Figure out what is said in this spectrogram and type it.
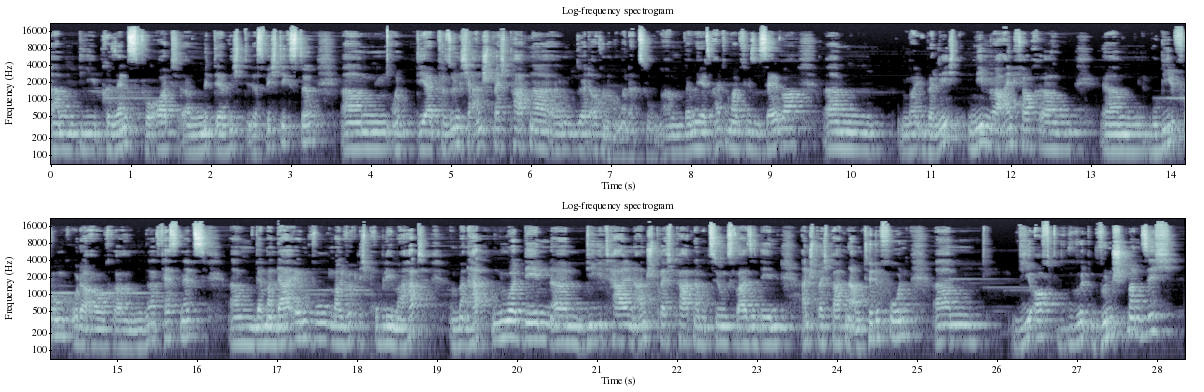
ähm, die Präsenz vor Ort ähm, mit der, das Wichtigste. Ähm, und der persönliche Ansprechpartner ähm, gehört auch noch immer dazu. Ähm, wenn man jetzt einfach mal für sich selber mal überlegt, nehmen wir einfach Mobilfunk oder auch ne, Festnetz, wenn man da irgendwo mal wirklich Probleme hat und man hat nur den digitalen Ansprechpartner beziehungsweise den Ansprechpartner am Telefon. Ähm, wie oft wünscht man sich,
